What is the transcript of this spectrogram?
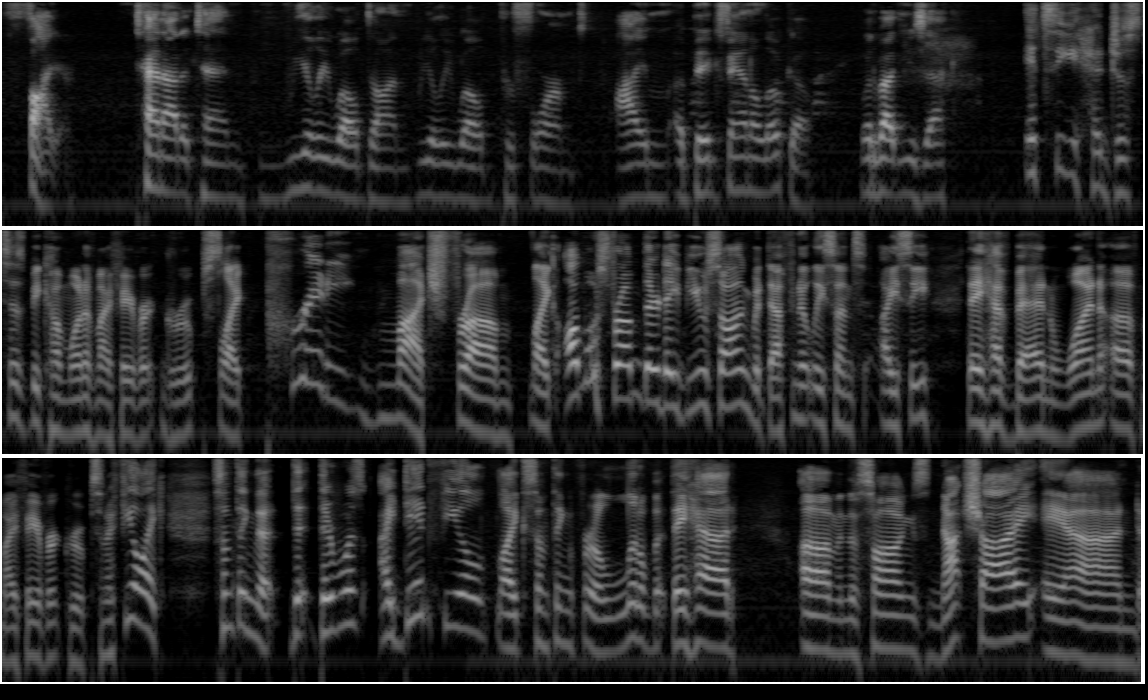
fire. 10 out of 10. Really well done, really well performed. I'm a big fan of Loco. What about you, Zach? ITZY had just has become one of my favorite groups, like pretty much from like almost from their debut song, but definitely since Icy, they have been one of my favorite groups. And I feel like something that, that there was, I did feel like something for a little bit. They had um in the songs "Not Shy" and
